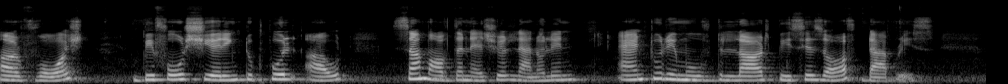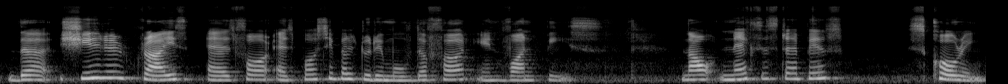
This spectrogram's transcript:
are washed before shearing to pull out some of the natural lanolin and to remove the large pieces of debris. The shearer tries as far as possible to remove the fur in one piece. Now next step is scouring.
